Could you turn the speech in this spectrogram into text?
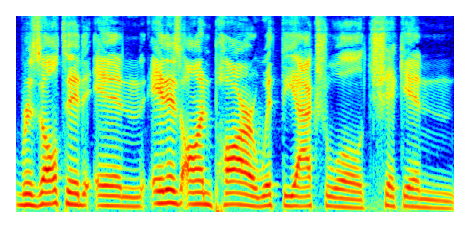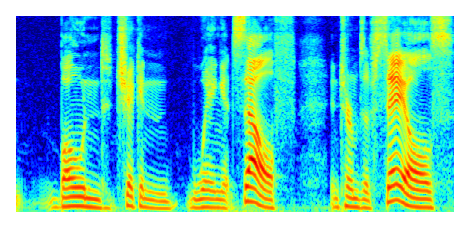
resulted in it is on par with the actual chicken boned chicken wing itself in terms of sales.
